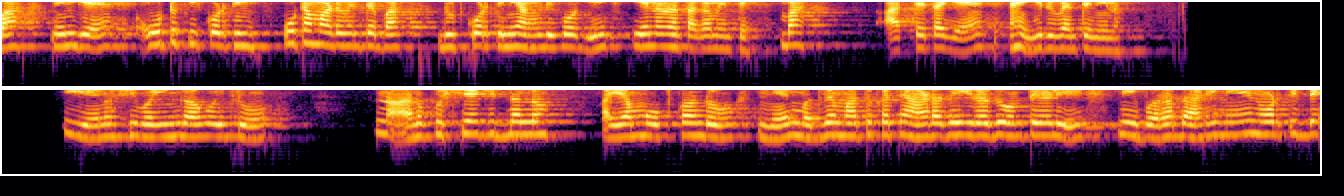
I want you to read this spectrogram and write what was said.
ಬಾ, ನಿನಗೆ ಊಟಕ್ಕೆ ಕೊಡ್ತೀನಿ. ಊಟ ಮಾಡುವಂತೆ ಬಾ. ದುಡ್ಡು ಕೊಡ್ತೀನಿ, ಅಂಗಡಿಗೆ ಹೋಗಿ ಏನನ್ನ ತಗೊಂಬಂತೆ ಬಾ, ಅತ್ತೆ ತಗೆ ಇರುವಂತೆ ನೀನು. ಏನೋ ಶಿವ, ಹಿಂಗಾಗೋಯ್ತು? ನಾನು ಖುಷಿಯಾಗಿದ್ನಲ್ಲೋ ಅಯ್ಯಮ್ಮ ಒಪ್ಕೊಂಡು ಇನ್ನೇನು ಮದುವೆ ಮಾತುಕತೆ ಆಡೋದೇ ಇರೋದು ಅಂತೇಳಿ ನೀವು ಬರೋ ದಾರಿನೇ ನೋಡ್ತಿದ್ದೆ.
